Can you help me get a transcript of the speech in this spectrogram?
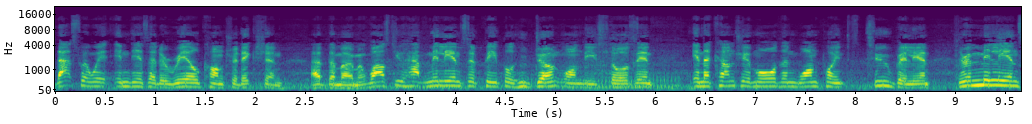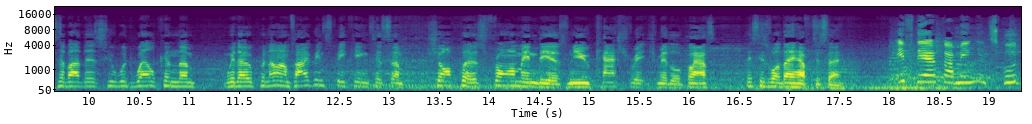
that's where India's at a real contradiction at the moment. Whilst you have millions of people who don't want these stores in, in a country of more than 1.2 billion, there are millions of others who would welcome them with open arms. I've been speaking to some shoppers from India's new cash rich middle class. This is what they have to say. If they are coming, it's good.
